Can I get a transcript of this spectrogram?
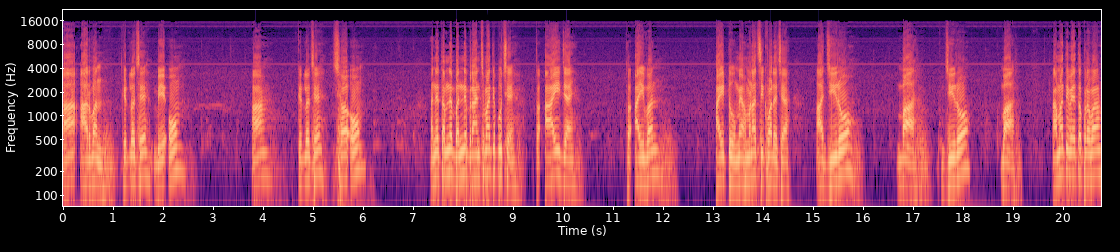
આ આર વન કેટલો છે બે ઓમ આ કેટલો છે છ ઓમ અને તમને બંને બ્રાન્ચમાંથી પૂછે, તો આઈ જાય. તો આઈ વન, આઈ ટુ. મેં હમણાં જ શીખવાડે છે. આ જીરો, બાર. જીરો, બાર. આમાંથી વહેતો પ્રવાહ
